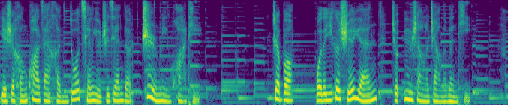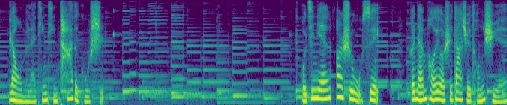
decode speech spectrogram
也是横跨在很多情侣之间的致命话题。这不。我的一个学员就遇上了这样的问题，让我们来听听他的故事。我今年二十五岁，和男朋友是大学同学，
